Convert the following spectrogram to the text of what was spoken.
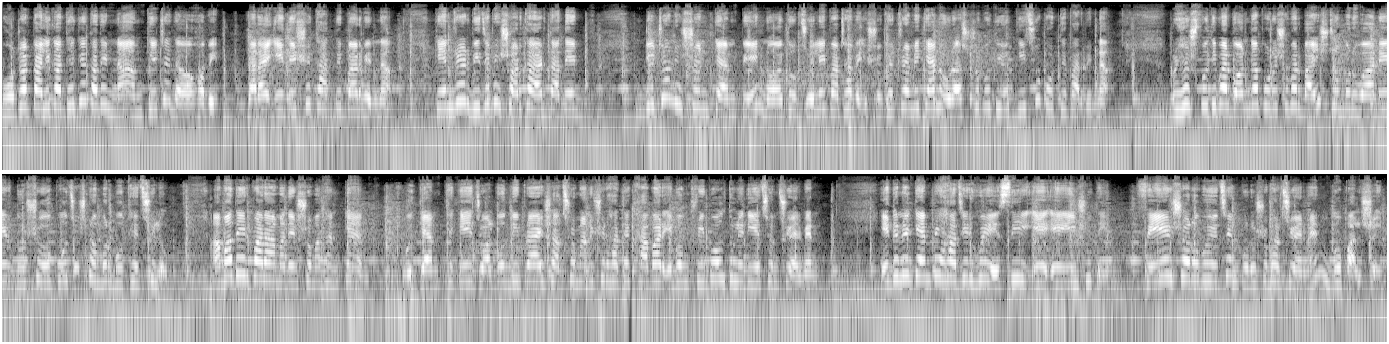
ভোটার তালিকা থেকে তাদের নাম কেটে দেওয়া হবে। তারা এদেশে থাকতে পারবেন না। কেন্দ্রের বিজেপি সরকার তাদের ডিটেনশন ক্যাম্পে নয়তো জেলে পাঠাবে। সেক্ষেত্রে আমি কেন রাষ্ট্রপতিও কিছু করতে পারবেন না? বৃহস্পতিবার বনগা পৌরসভার বাইশ নম্বর ওয়ার্ডের দুশো পঁচিশ নম্বর বুথে ছিল। আমাদের পাড়া আমাদের সমাধান ক্যাম্প। ওই ক্যাম্প থেকে জলবন্দি প্রায় সাতশো মানুষের হাতে খাবার এবং ত্রিপল তুলে দিয়েছেন চেয়ারম্যান। এদিন ওই ক্যাম্পে হাজির হয়ে সিএএ ইস্যুতে ফের সরব হয়েছেন পৌরসভার চেয়ারম্যান গোপাল শেঠ।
